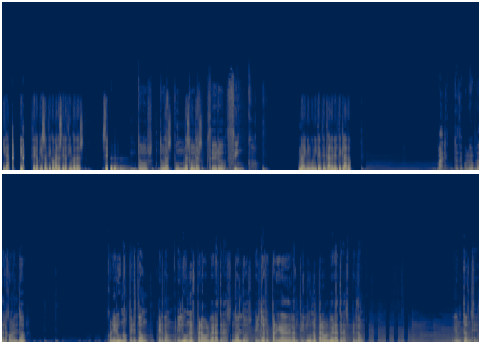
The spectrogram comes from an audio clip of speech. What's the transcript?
Ira. Eh, 0 pies 11,2052. 2, 2 Dos, dos puntos, puntos. 0, 5. No hay ningún ítem centrado en el teclado. Vale, entonces volvemos para atrás con el 2. Con el 1, perdón, perdón. El 1 es para volver atrás, no el 2. El 2 es para ir adelante, el 1 para volver atrás, perdón. Entonces,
